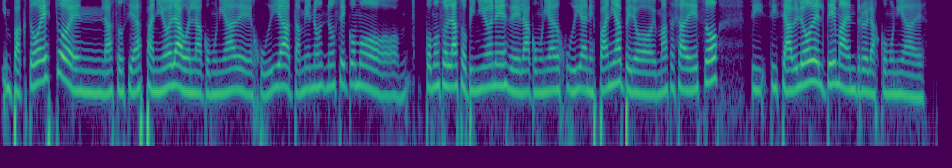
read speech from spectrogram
¿Impactó esto en la sociedad española o en la comunidad de judía? También no, sé cómo, cómo son las opiniones de la comunidad judía en España, pero más allá de eso, si, si se habló del tema dentro de las comunidades.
